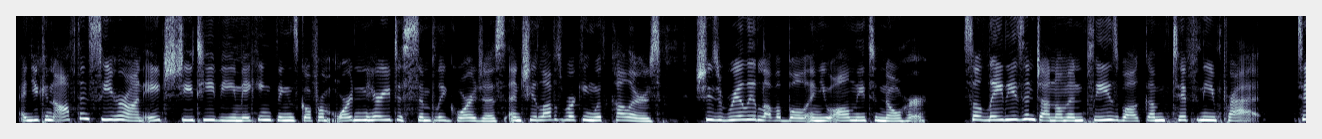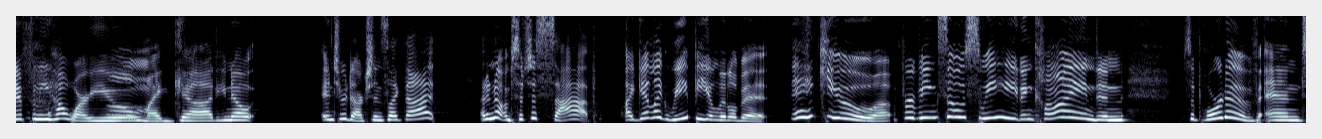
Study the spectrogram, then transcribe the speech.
and you can often see her on HGTV making things go from ordinary to simply gorgeous, and she loves working with colors. She's really lovable and you all need to know her. So, ladies and gentlemen, please welcome Tiffany Pratt. Tiffany, how are you? Oh my God. You know, introductions like that, I don't know. I'm such a sap. I get like weepy a little bit. Thank you for being so sweet and kind and supportive. And,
